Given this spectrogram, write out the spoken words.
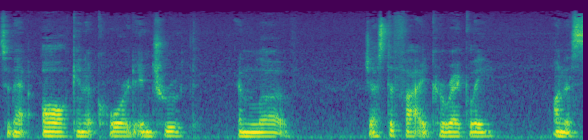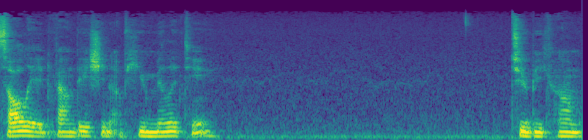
So that all can accord in truth and love, justified correctly on a solid foundation of humility to become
